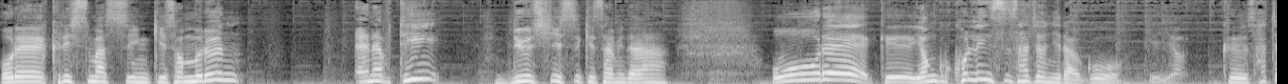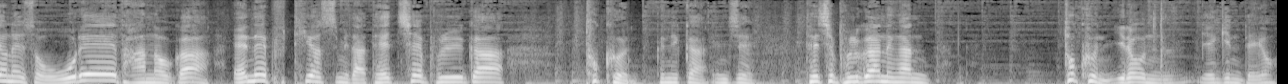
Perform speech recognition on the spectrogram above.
올해 크리스마스 인기 선물은 NFT 뉴시스 기사입니다. 올해 그 영국 콜린스 사전이라고 그 사전에서 올해 단어가 NFT였습니다. 대체 불가 토큰. 그러니까 이제 대체 불가능한 토큰 이런 얘기인데요.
